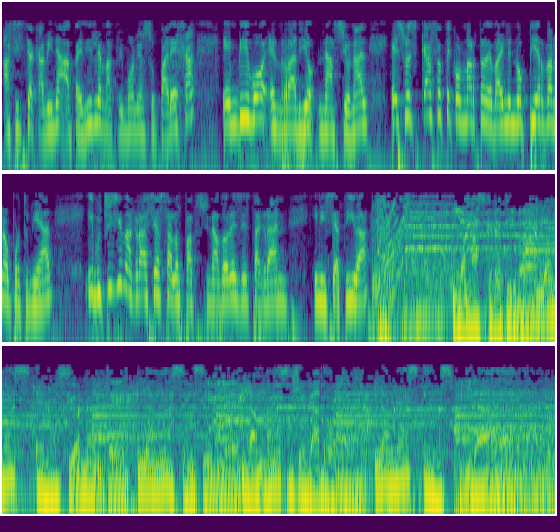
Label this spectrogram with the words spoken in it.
asiste a cabina a pedirle matrimonio a su pareja en vivo en Radio Nacional. Eso es Cásate con Marta de Baile. No pierdan la oportunidad. Y muchísimas gracias a los patrocinadores de esta gran iniciativa. La más creativa, la más emocionante, la más sensible, la más llegadora, la más inspirada.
